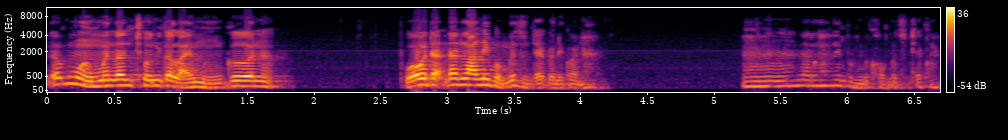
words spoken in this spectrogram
แล้วเหมืองมันดันชนกับหลายเหมืองเกินอะผมว่าด้านด้านล่างนี่ผมไม่สนใจก่อนดีกว่านะด้านล่างนี่ผมขอไม่สนใจก่อน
